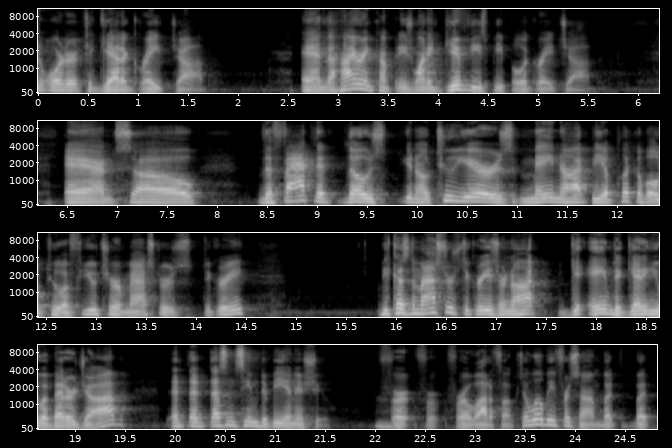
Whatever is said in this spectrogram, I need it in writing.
order to get a great job. And the hiring companies want to give these people a great job. And so the fact that those you know two years may not be applicable to a future master's degree because the master's degrees are not aimed at getting you a better job that, that doesn't seem to be an issue hmm. for, for, for a lot of folks. It will be for some but but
